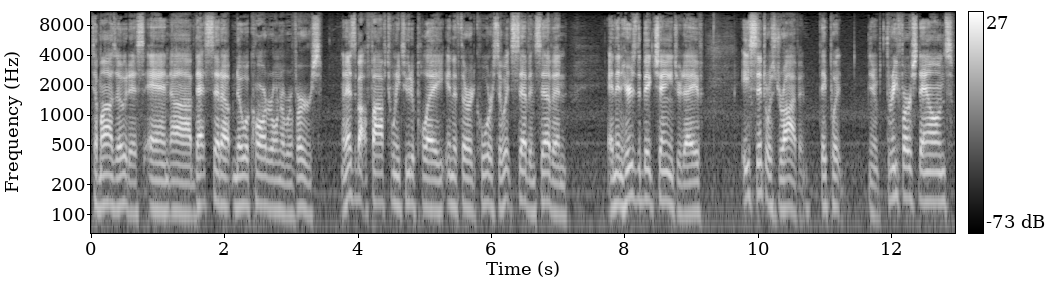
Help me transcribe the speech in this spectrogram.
Tomas Otis. And uh, that set up Noah Carter on a reverse. And that's about 5.22 to play in the third quarter. So it's 7 7. And then here's the big changer, Dave. East Central's driving. They put, you know, three first downs,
